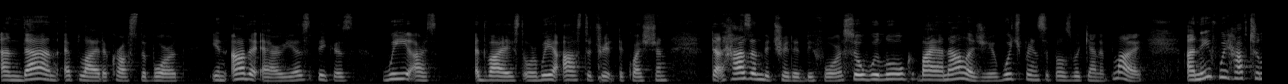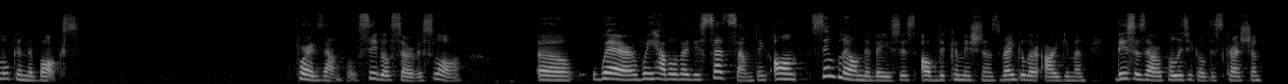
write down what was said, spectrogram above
and then applied across the board in other areas, because we are advised or we are asked to treat the question that hasn't been treated before. So we look by analogy which principles we can apply. And if we have to look in the box, for example, civil service law, uh, where we have already said something on simply on the basis of the Commission's regular argument, this is our political discretion,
